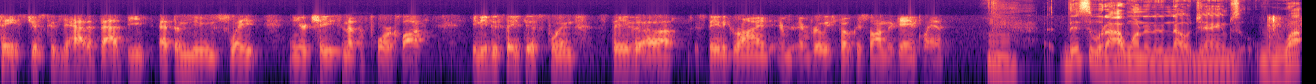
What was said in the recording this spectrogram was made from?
chase just because you had a bad beat at the noon slate and you're chasing at the four o'clock. You need to stay disciplined, stay the uh, stay the grind, and, and really focus on the game plan. This is what I wanted to know, James. Why,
